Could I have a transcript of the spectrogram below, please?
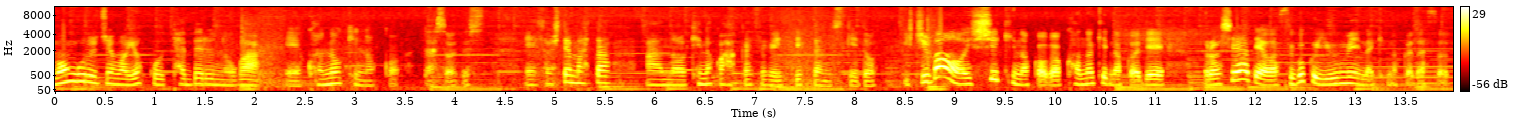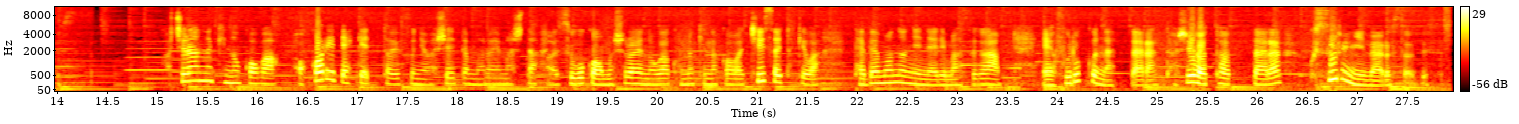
モンゴル人はよく食べるのが、えこのキノコだそうです、えそしてまたあのキノコ博士が言ってきたんですけど一番美味しいキノコがこのキノコでロシアではすごく有名なキノコだそうです。ちらのキノコがホコリデケというふうに教えてもらいました。すごく面白いのがこのキノコは小さい時は食べ物になりますがえ古くなったら年を取ったら薬になるそうです。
